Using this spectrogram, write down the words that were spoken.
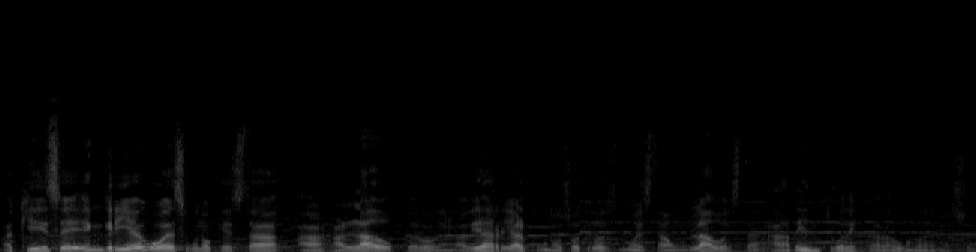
Aquí dice en griego es uno que está al lado, pero en la vida real con nosotros no está a un lado, está adentro de cada uno de nosotros.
